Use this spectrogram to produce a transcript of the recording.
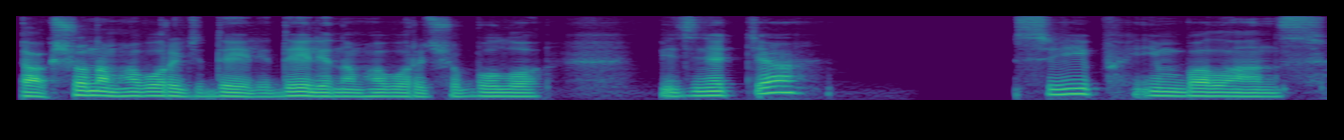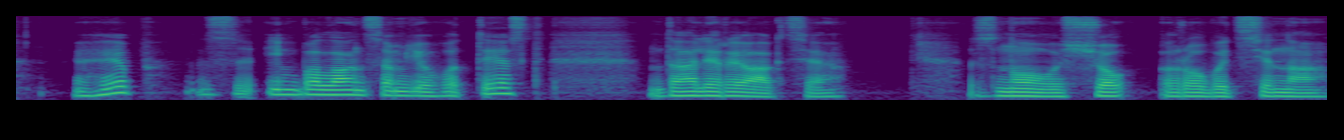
Так, що нам говорить Делі? Делі нам говорить, що було підзняття, свіп, імбаланс, геп з імбалансом, його тест. Далі реакція. Знову, що робить ціна,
